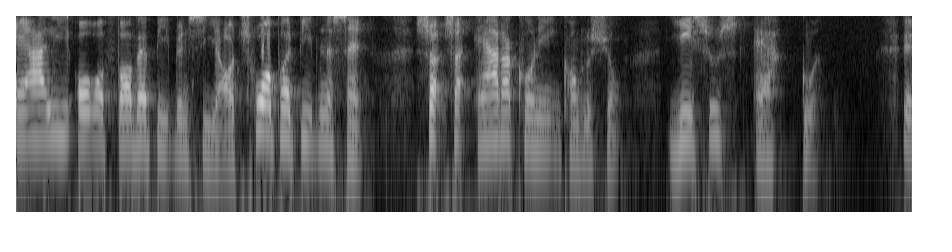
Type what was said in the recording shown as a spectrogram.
ærlige over for, hvad Bibelen siger, og tror på, at Bibelen er sand, så, så er der kun én konklusion. Jesus er Gud. Øh,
